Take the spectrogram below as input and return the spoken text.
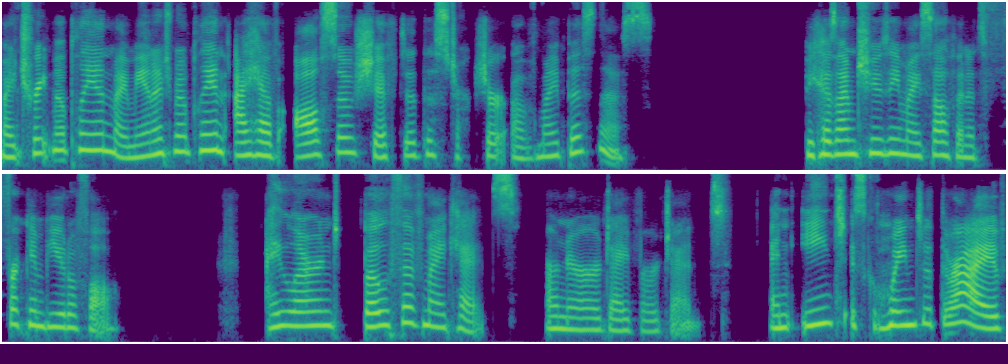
my treatment plan, my management plan. I have also shifted the structure of my business because I'm choosing myself and it's freaking beautiful. I learned both of my kids are neurodivergent and each is going to thrive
